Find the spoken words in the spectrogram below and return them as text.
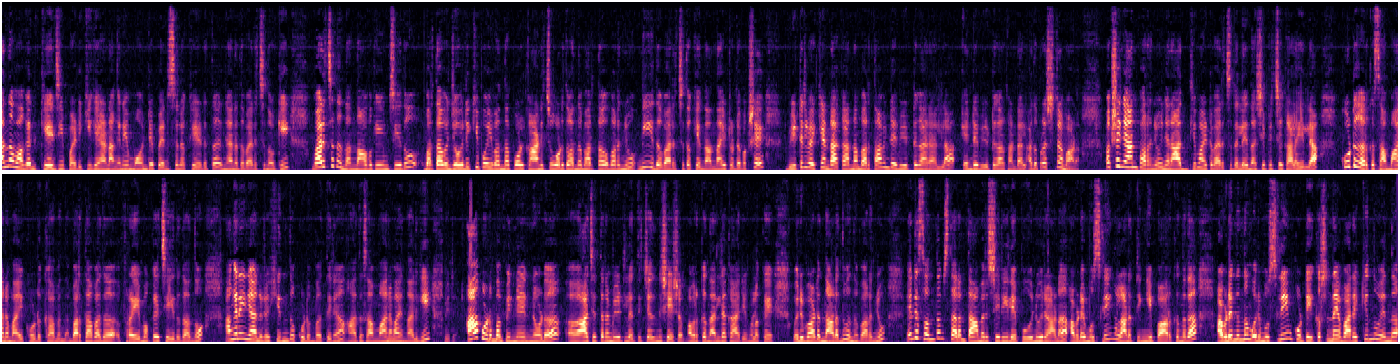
അന്ന് മകൻ കെ ജി പഠിക്കുകയാണ്. അങ്ങനെ മോന്റെ പെൻസിലൊക്കെ എടുത്ത് ഞാനത് വരച്ചു നോക്കി. വരച്ചത് നന്നാവുകയും ചെയ്തു. ഭർത്താവ് ജോലിക്ക് പോയി വന്നപ്പോൾ കാണിച്ചു കൊടുത്തു. അന്ന് ഭർത്താവ് പറഞ്ഞു നീ ഇത് വരച്ചതൊക്കെ നന്നായിട്ടുണ്ട്. പക്ഷേ വീട്ടിൽ വെക്കേണ്ട. കാരണം ഭർത്താവിന്റെ വീട്ടുകാരല്ല. എന്റെ വീട്ടുകാർ കണ്ടാൽ അത് പ്രശ്നമാണ്. പക്ഷേ ഞാൻ പറഞ്ഞു ഞാൻ ആദ്യമായിട്ട് വരച്ചതല്ലേ? നശിപ്പിച്ച് കളയില്ല. കൂട്ടുകാർക്ക് സമ്മാനമായി കൊടുക്കാമെന്ന്. ഭർത്താവ് അത് ഫ്രെയിമൊക്കെ ചെയ്തു തന്നു. അങ്ങനെ ഞാനൊരു ഹിന്ദു കുടുംബത്തിന് അത് സമ്മാനമായി നൽകി. ആ കുടുംബം പിന്നെ എന്നോട് ആ ചിത്രം വീട്ടിലെത്തിച്ചതിന് ശേഷം അവർക്ക് നല്ല കാര്യങ്ങളൊക്കെ ഒരുപാട് നടന്നു എന്ന് പറഞ്ഞു. എന്റെ സ്വന്തം സ്ഥലം താമരശ്ശേരിയിലെ പൂനൂരാണ്. അവിടെ മുസ്ലിങ്ങളാണ് തിങ്ങി പാർക്കുന്നത്. അവിടെ നിന്നും ഒരു മുസ്ലിം കുട്ടി കൃഷ്ണനെ വരയ്ക്കുന്നു എന്ന്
